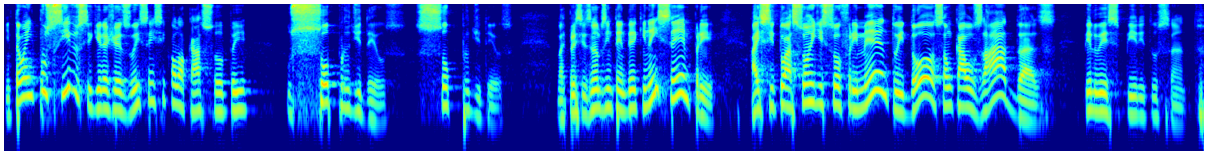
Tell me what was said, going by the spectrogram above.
Então é impossível seguir a Jesus sem se colocar sobre o sopro de Deus. Sopro de Deus. Nós precisamos entender que nem sempre as situações de sofrimento e dor são causadas pelo Espírito Santo.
